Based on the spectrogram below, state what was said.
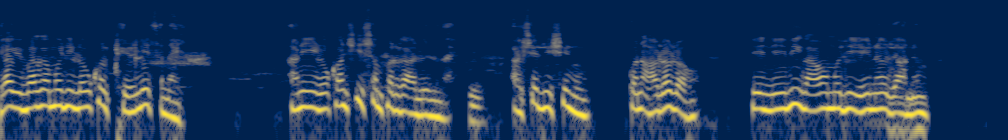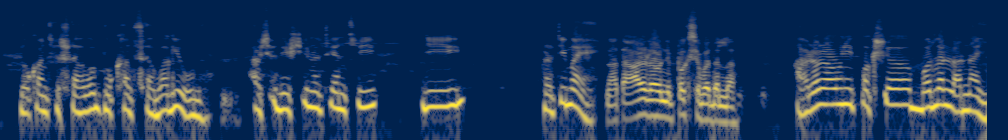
या विभागामध्ये लवकर फिरलेच नाही आणि लोकांशी संपर्क आलेला नाही. हम्म. अशा दिशेनं पण आढळराव हे नेहमी गावामध्ये येणं जाणं लोकांच्या सह दुःखात सहभागी होणं. अशा दृष्टीनं त्यांची जी प्रतिमा आहे. आता आळरावनी पक्ष बदलला. आढळरावनी पक्ष बदलला नाही.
